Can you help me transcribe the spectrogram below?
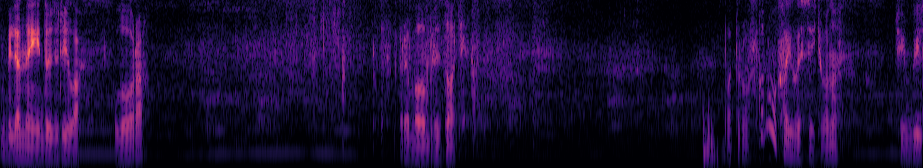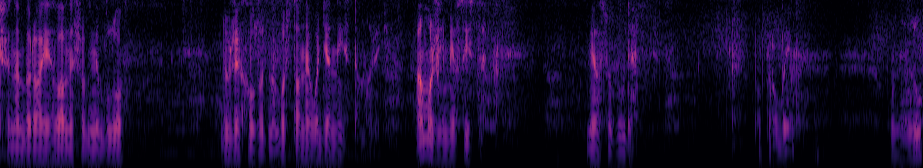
Біля неї дозріла лора. Треба обрізати. Потрошку. Ну, хай висить вона. Чим більше набирає, головне, щоб не було дуже холодно, бо стане водяниста може. А може і м'ясиста. М'ясо буде. Попробуємо. Унизу.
